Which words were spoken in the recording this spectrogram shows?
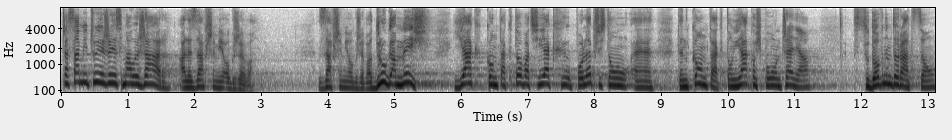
czasami czuję, że jest mały żar, ale zawsze mnie ogrzewa. Zawsze mnie ogrzewa. Druga myśl, jak kontaktować jak polepszyć tą, e, ten kontakt, tą jakość połączenia z cudownym doradcą.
